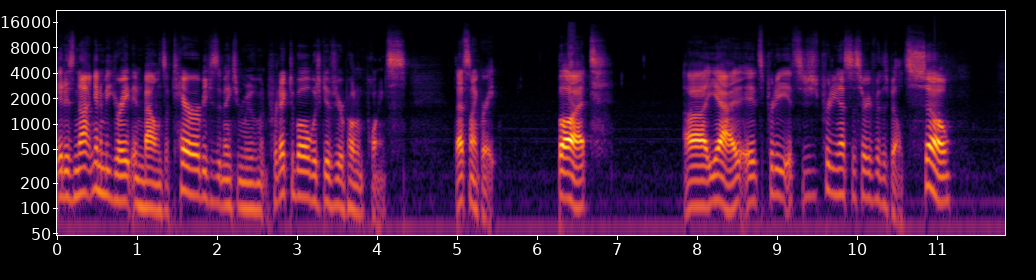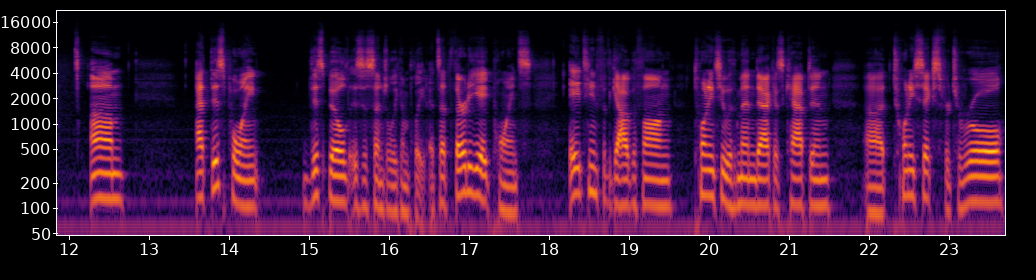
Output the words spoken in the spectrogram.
it is not going to be great in balance of terror because it makes your movement predictable which gives your opponent points. That's not great. But uh, yeah it's pretty it's just pretty necessary for this build. So um at this point this build is essentially complete. It's at 38 points 18 for the Galgathong, 22 with Mendak as captain, uh, 26 for Tarul,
